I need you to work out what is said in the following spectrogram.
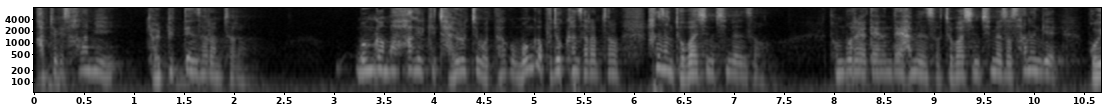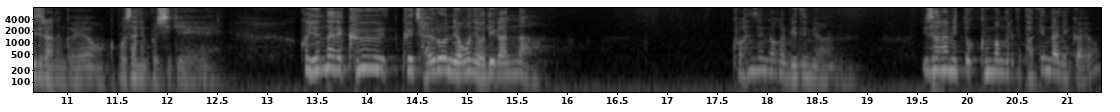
갑자기 사람이 결핍된 사람처럼 뭔가 막 이렇게 자유롭지 못하고 뭔가 부족한 사람처럼 항상 조바심 치면서 돈 벌어야 되는데 하면서 조바심 치면서 사는 게 보이더라는 거예요. 그 보살님 보시기에. 그 옛날에 그, 그 자유로운 영혼이 어디 갔나? 그 한 생각을 믿으면 이 사람이 또 금방 그렇게 바뀐다니까요.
